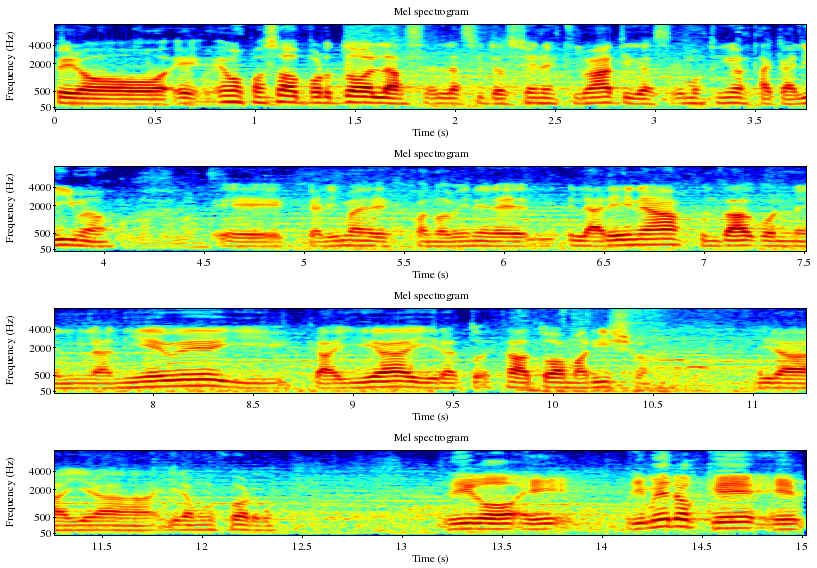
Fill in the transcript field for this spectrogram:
Pero eh, hemos pasado por todas las, situaciones climáticas, hemos tenido hasta calima. Eh, Calima es cuando viene la arena juntada con la nieve y caía y era estaba todo amarillo y era, era, muy fuerte. Digo, eh, primero que eh,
